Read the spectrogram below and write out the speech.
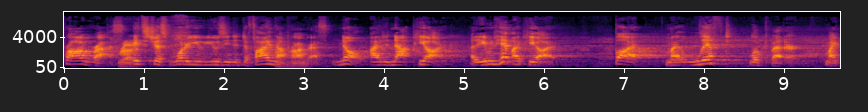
progress. Right. It's just what are you using to define that progress? No, I did not PR. I didn't even hit my PR. But my lift looked better. My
